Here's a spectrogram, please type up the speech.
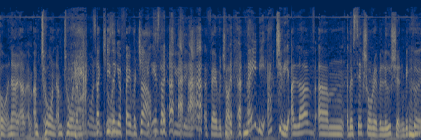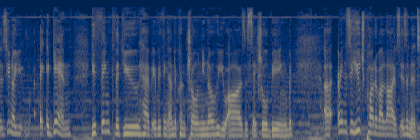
Oh, and I, am I'm torn. I'm torn. I'm torn. it's like I'm choosing torn. your favorite child. It is like choosing a, favorite child. Maybe actually, I love um, the sexual revolution mm-hmm. because mm-hmm. you know, you again, you think that you have everything under control and you know who you are as a sexual being, but uh, I mean, it's a huge part of our lives, isn't it?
